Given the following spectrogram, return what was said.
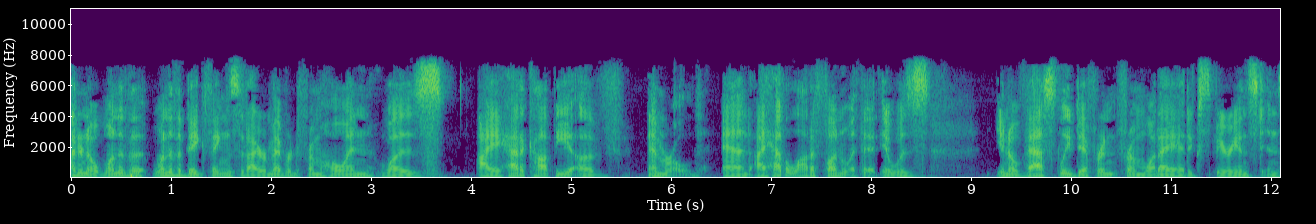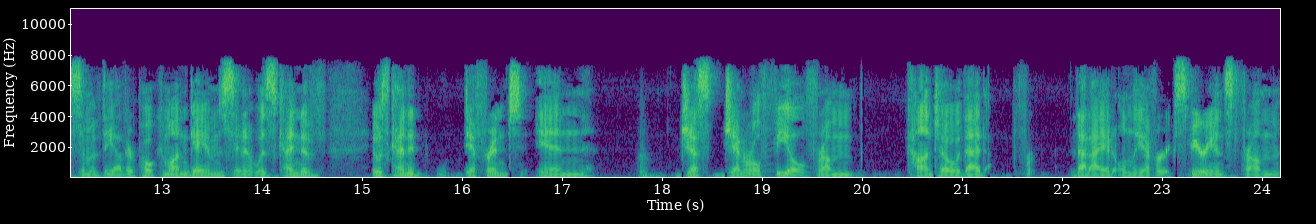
I don't know, one of the one of the big things that I remembered from Hoenn was I had a copy of Emerald and I had a lot of fun with it. It was you know, vastly different from what I had experienced in some of the other Pokemon games and it was kind of it was kind of different in just general feel from Kanto that that I had only ever experienced from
